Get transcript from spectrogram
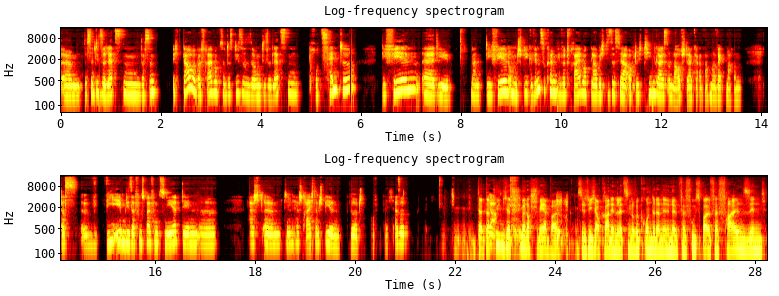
ähm, das sind diese letzten, das sind, ich glaube, bei Freiburg sind es diese Saison diese letzten Prozente, die fehlen, äh, die man, die fehlen, um ein Spiel gewinnen zu können, die wird Freiburg, glaube ich, dieses Jahr auch durch Teamgeist und Laufstärke einfach mal wegmachen. Das, äh, wie eben dieser Fußball funktioniert, den, äh, Herr, äh, den Herr Streich dann spielen wird, hoffentlich. Also da, da ja. tue ich mich halt immer noch schwer, weil sie natürlich auch gerade in der letzten Rückrunde dann in den Fußball verfallen sind,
